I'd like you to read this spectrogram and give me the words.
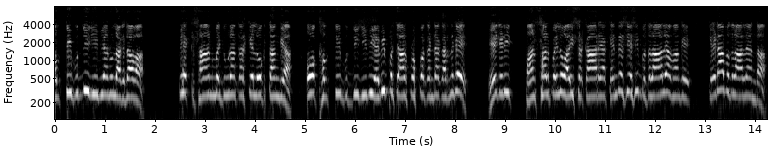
ਖੌਤੀ ਬੁੱਧੀਜੀਵੀਆਂ ਨੂੰ ਲੱਗਦਾ ਵਾ ਵੀ ਇਹ ਕਿਸਾਨ ਮਜ਼ਦੂਰਾਂ ਕਰਕੇ ਲੋਕ ਤੰਗ ਆ। ਉਹ ਖੌਤੀ ਬੁੱਧੀਜੀਵੀ ਇਹ ਵੀ ਪ੍ਰਚਾਰ ਪ੍ਰੋਪਾਗੈਂਡਾ ਕਰਨਗੇ। ਇਹ ਜਿਹੜੀ 5 ਸਾਲ ਪਹਿਲਾਂ ਆਈ ਸਰਕਾਰ ਆ, ਕਹਿੰਦੇ ਸੀ ਅਸੀਂ ਬਦਲਾ ਲਿਆਵਾਂਗੇ। ਕਿਹੜਾ ਬਦਲਾ ਲਿਆਂਦਾ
